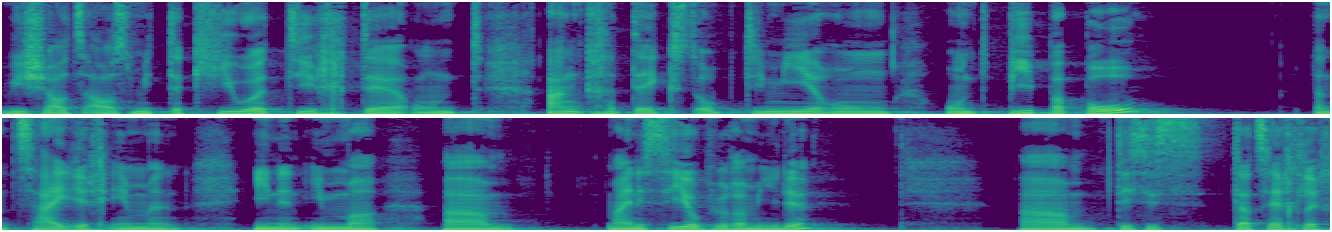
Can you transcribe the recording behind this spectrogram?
wie schaut's aus mit der Keyworddichte und Ankertextoptimierung und pipapo, dann zeige ich ihnen, ihnen immer ähm, meine SEO-Pyramide. Ähm, das ist tatsächlich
